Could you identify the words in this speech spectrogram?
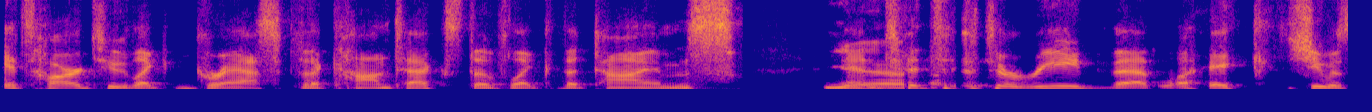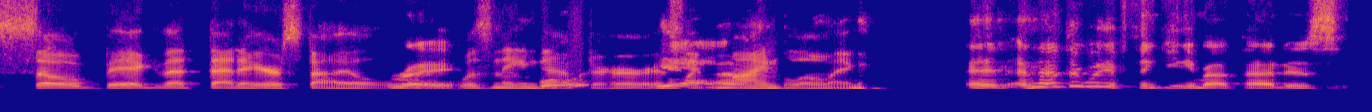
it's hard to like grasp the context of like the times. Yeah. And to, to, to read that like she was so big that that hairstyle right. was named well, after her is yeah. like mind blowing. And another way of thinking about that is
